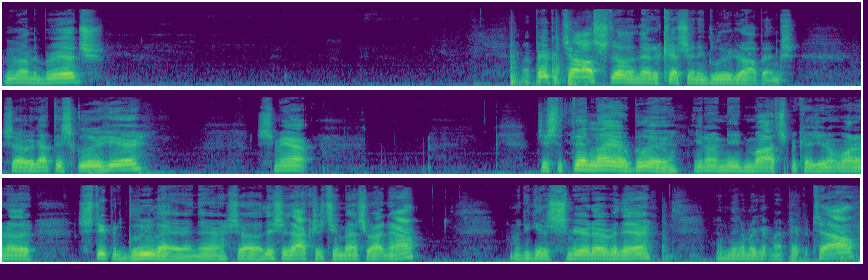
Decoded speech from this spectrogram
glue on the bridge. My paper towel's still in there to catch any glue droppings. So we got this glue here. Smear it. Just a thin layer of glue. You don't need much because you don't want another stupid glue layer in there. So this is actually too much right now. I'm going to get it smeared over there. And then I'm going to get my paper towel.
